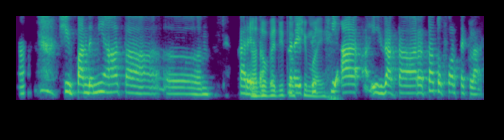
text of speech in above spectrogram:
Da? Și pandemia asta uh, care a dovedit-o și mai. A, exact, a arătat-o foarte clar.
